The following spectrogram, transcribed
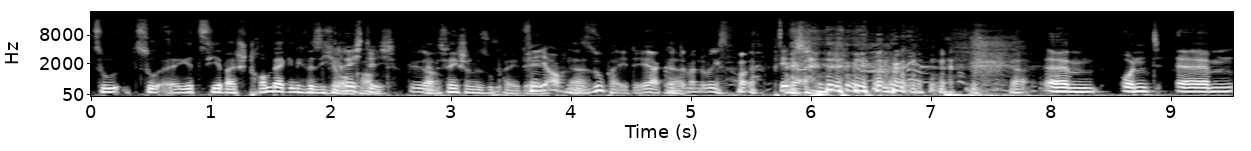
zu, zu äh, jetzt hier bei Stromberg in die Versicherung Richtig, kommt. genau. Ja, das finde ich schon eine super Idee. Finde ich auch ja. eine super Idee. Ja, könnte Ja. man übrigens mal ähm, und ähm,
